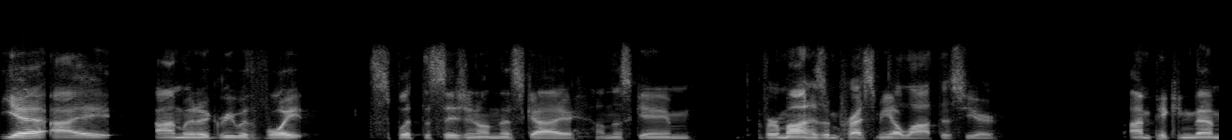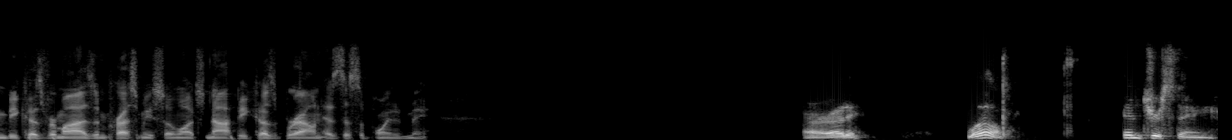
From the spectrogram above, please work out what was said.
Yeah, I I'm gonna agree with Voigt. Split decision on this guy on this game. Vermont has impressed me a lot this year. I'm picking them because Vermont has impressed me so much, not because Brown has disappointed me. Alrighty. Well, interesting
